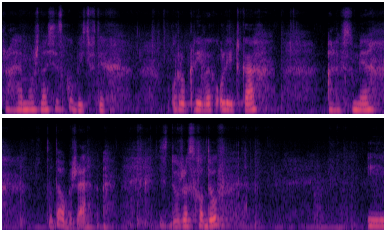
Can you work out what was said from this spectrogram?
Trochę można się zgubić w tych urokliwych uliczkach, ale w sumie to dobrze. Jest dużo schodów i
